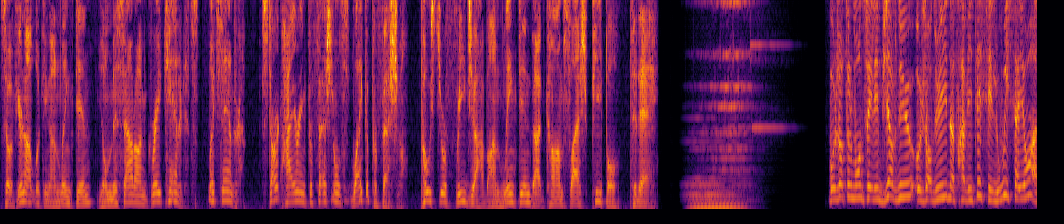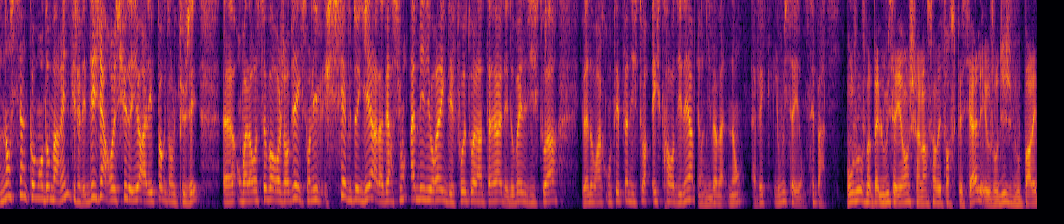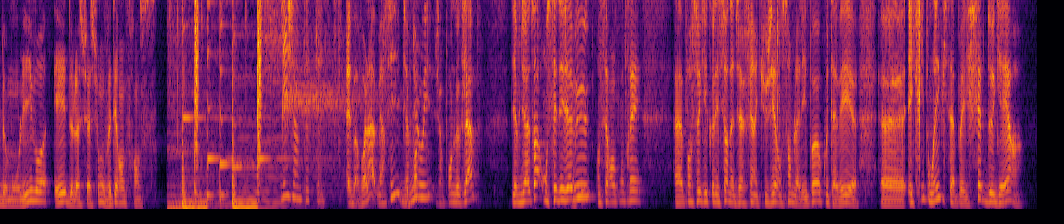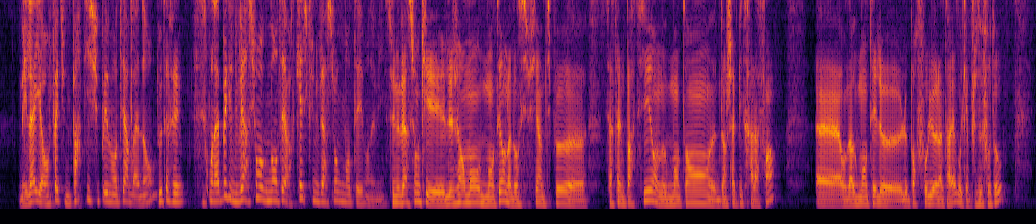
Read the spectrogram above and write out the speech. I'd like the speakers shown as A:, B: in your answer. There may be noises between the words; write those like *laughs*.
A: So if you're not looking on LinkedIn, you'll miss out on great candidates like Sandra. Start hiring professionals like a professional. Post your free job on linkedin.com/people today.
B: Bonjour tout le monde, soyez les bienvenus. Aujourd'hui, notre invité, c'est Louis Saillant, un ancien commando marine que j'avais déjà reçu d'ailleurs à l'époque dans le QG. Euh, on va le recevoir aujourd'hui avec son livre Chef de guerre, la version améliorée avec des photos à l'intérieur et des nouvelles histoires. Il va nous raconter plein d'histoires extraordinaires. Et on y va maintenant avec Louis Saillant. C'est parti.
C: Bonjour, je m'appelle Louis Saillant, je suis un ancien des forces spéciales et aujourd'hui je vais vous parler de mon livre et de l'association Vétérans de France.
D: Légende podcast.
B: Eh ben voilà, merci. Bienvenue Louis. Je vais reprendre le clap. Bienvenue à toi. On s'est déjà vu, on s'est rencontrés. Euh, pour ceux qui connaissaient, on a déjà fait un QG ensemble à l'époque où tu avais écrit ton livre qui s'appelle Chef de guerre. Mais là, il y a en fait une partie supplémentaire maintenant.
C: Tout à fait.
B: C'est ce qu'on appelle une version augmentée. Alors, qu'est-ce qu'une version augmentée, mon ami?
C: C'est une version qui est légèrement augmentée, on a densifié un petit peu euh, certaines parties en augmentant euh, d'un chapitre à la fin. Euh, on a augmenté le, le portfolio à l'intérieur, donc il y a plus de photos.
